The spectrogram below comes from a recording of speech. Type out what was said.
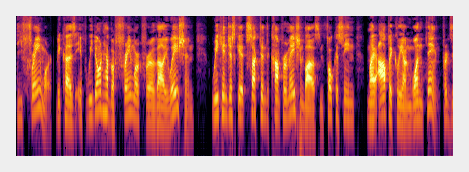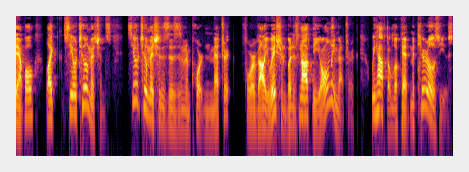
the framework because if we don't have a framework for evaluation, we can just get sucked into confirmation bias and focusing myopically on one thing. For example, like CO2 emissions. CO2 emissions is an important metric for evaluation, but it's not the only metric. We have to look at materials use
